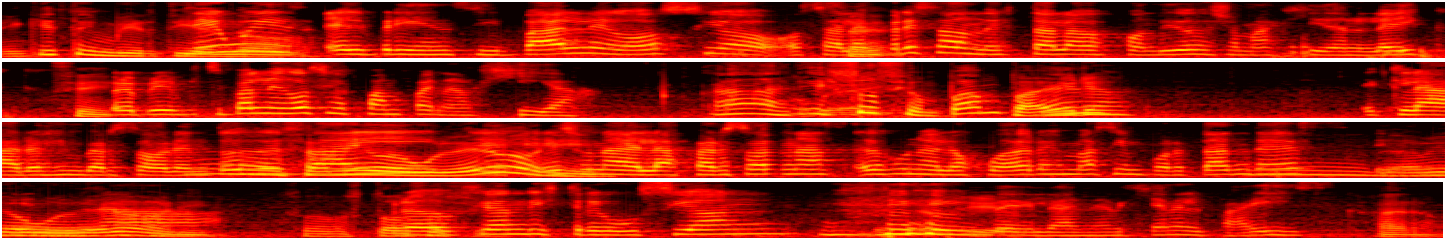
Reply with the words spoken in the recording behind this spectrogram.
¿En qué está invirtiendo? Lewis, el principal negocio, o sea, la empresa donde está el lago escondido se llama Hidden Lake, Sí. pero el principal negocio es Pampa Energía. Ah, es socio en Pampa, ¿eh? Mira. Eh, Claro, es inversor. Entonces es amigo de ahí eh, es una de las personas, es uno de los jugadores más importantes Mm, el amigo Bulgeroni. la Somos todos producción, socios. distribución de la energía en el país. Claro.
